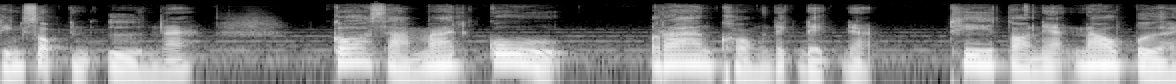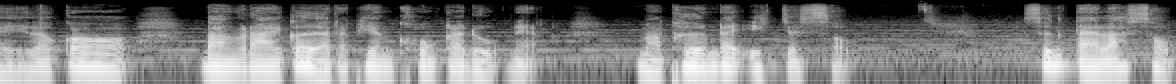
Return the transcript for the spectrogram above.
ทิ้งศพอื่นๆนะ ก็สามารถกู้ร่างของเด็กๆเนี่ยที่ตอนเนี้ยเน่าเปื่อย แล้วก็บางรายก็เหลือแต่เพียงโครงกระดูกเนี่ยมาเพิ่มได้อีกเจ็ดศพ ซึ่งแต่ละศพ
